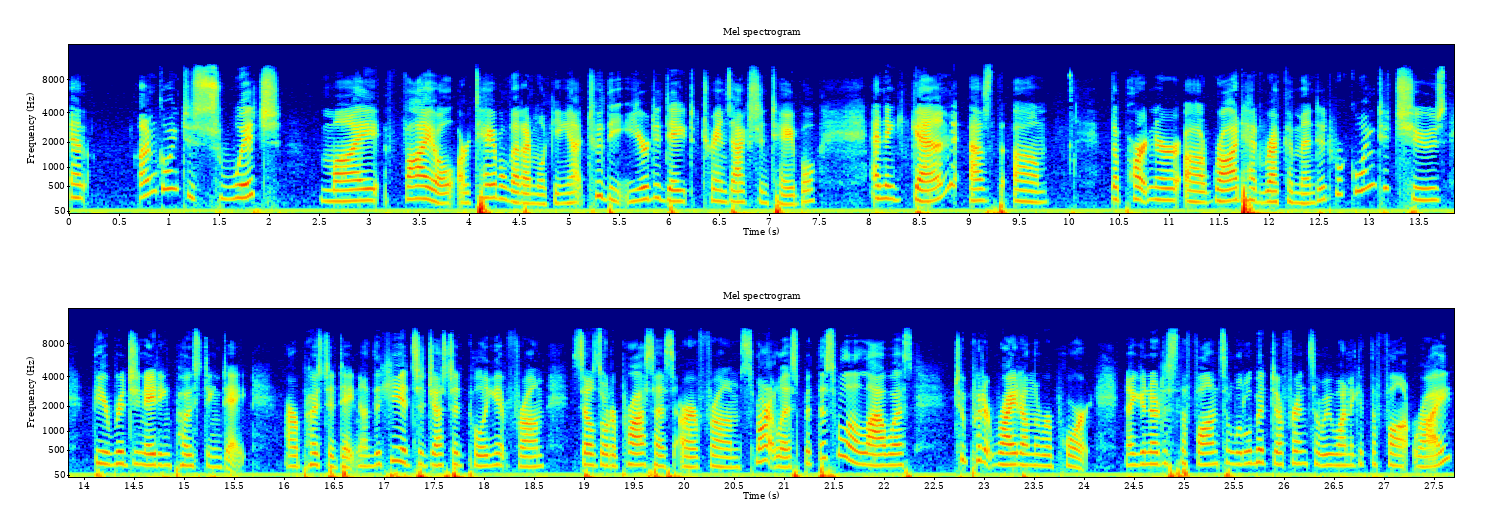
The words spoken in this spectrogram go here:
And I'm going to switch my file or table that I'm looking at to the year-to-date transaction table. And again, as the, um, the partner uh, Rod had recommended, we're going to choose the originating posting date or posted date. Now he had suggested pulling it from sales order process or from SmartList, but this will allow us to put it right on the report. Now you notice the font's a little bit different, so we want to get the font right.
